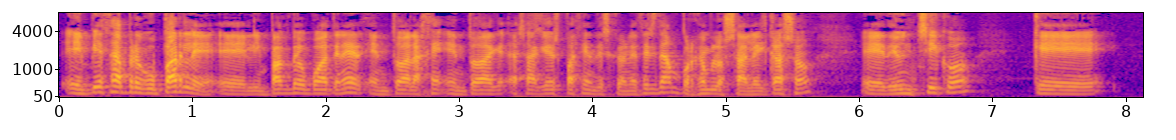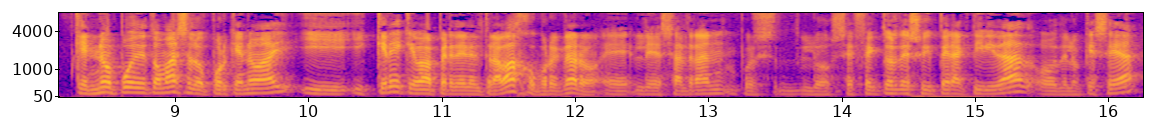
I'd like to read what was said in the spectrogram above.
empieza a preocuparle el impacto que pueda tener en, todos aquellos pacientes que lo necesitan. Por ejemplo, sale el caso eh, de un chico que, que no puede tomárselo porque no hay y, cree que va a perder el trabajo, porque claro, eh, le saldrán pues los efectos de su hiperactividad o de lo que sea,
